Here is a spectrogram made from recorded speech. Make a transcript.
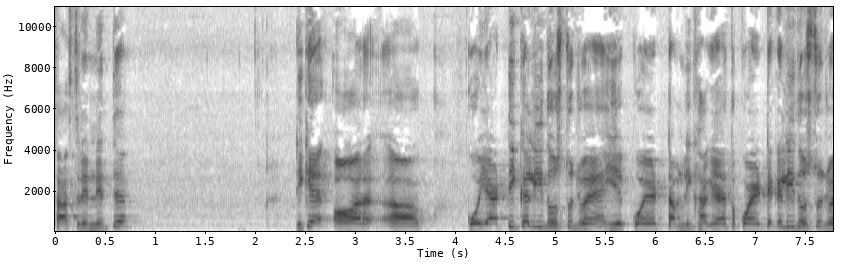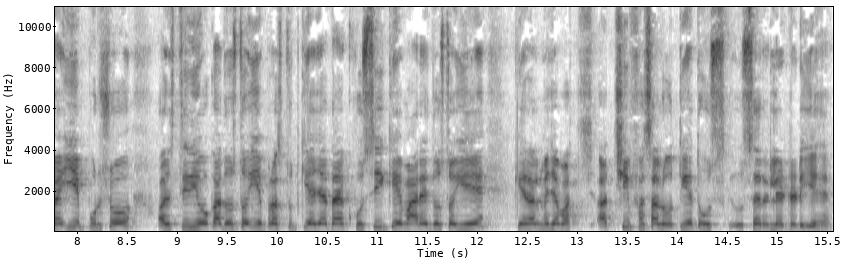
शास्त्रीय नृत्य। ठीक है? और आ, कोयाटिकली दोस्तों जो है, ये कोयटम लिखा गया है। तो कोयटिकली दोस्तों जो है, ये पुरुषों और स्त्रियों का दोस्तों ये प्रस्तुत किया जाता है। खुशी के मारे दोस्तों ये केरल में जब अच्छी फ़सल होती है तो उस, उससे रिलेटेड ये है।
